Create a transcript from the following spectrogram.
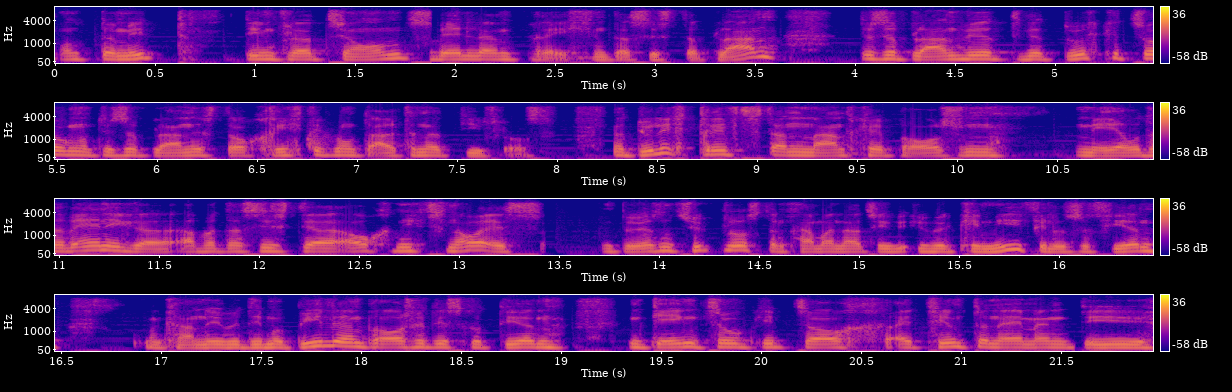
und damit die Inflationswellen brechen. Das ist der Plan. Dieser Plan wird, wird durchgezogen und dieser Plan ist auch richtig und alternativlos. Natürlich trifft es dann manche Branchen mehr oder weniger, aber das ist ja auch nichts Neues im Börsenzyklus, dann kann man also über Chemie philosophieren, man kann über die Immobilienbranche diskutieren. Im Gegenzug gibt es auch IT-Unternehmen, die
